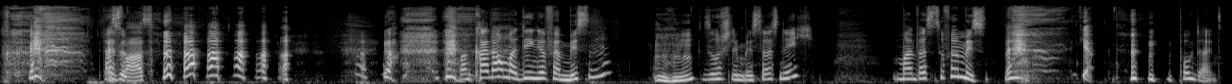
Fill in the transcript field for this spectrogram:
das also, war's. ja, man kann auch mal Dinge vermissen. Mhm. So schlimm ist das nicht. Mal was zu vermissen. Punkt eins.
